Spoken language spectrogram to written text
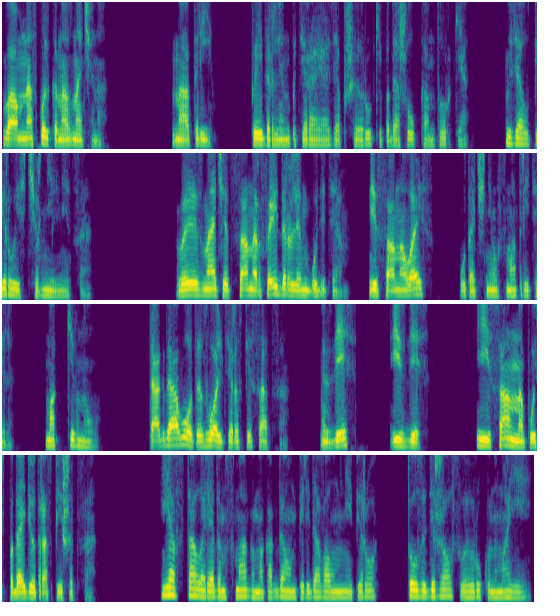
«Вам на сколько назначено?» «На три». Фейдерлин, потирая озябшие руки, подошел к конторке, взял перо из чернильницы. «Вы, значит, Саннер Фейдерлин будете? И Санна Лайс?» — уточнил смотритель. Мак кивнул. «Тогда вот, извольте расписаться. Здесь и здесь. И Санна пусть подойдет распишется». Я встала рядом с магом, а когда он передавал мне перо, то задержал свою руку на моей.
